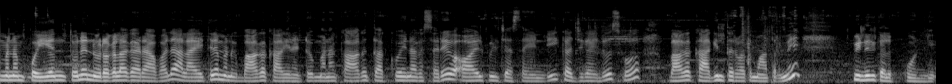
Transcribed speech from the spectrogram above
మనం పొయ్యంతోనే నురగలాగా రావాలి. అలా అయితేనే మనకు బాగా కాగినట్టు. మనం కాగ తక్కువైనా సరే ఆయిల్ పీల్చేస్తాయండి కజ్జికాయలు. సో బాగా కాగిన తర్వాత మాత్రమే పిండిని కలుపుకోండి.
